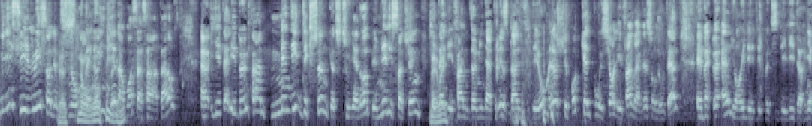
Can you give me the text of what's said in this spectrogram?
oui, c'est lui, ça, le, Le petit Snoro. Snoro, Ben là, il vient ben. d'avoir sa sentence. Euh, il était les deux femmes, Mindy Dixon, que tu te souviendras, puis Melissa Ching, qui Ben étaient oui. des femmes dominatrices dans le vidéo. Mais là, je sais pas quelle position les femmes avaient sur l'hôtel. Eh ben, eux, elles, ils ont eu des, des petits délits de rien.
